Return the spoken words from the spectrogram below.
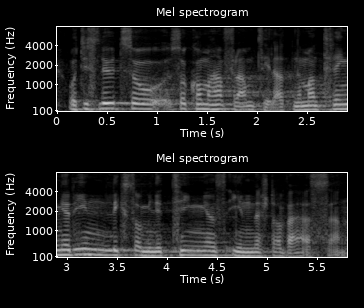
Och till slut så, så kommer han fram till att när man tränger in liksom in i tingens innersta väsen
